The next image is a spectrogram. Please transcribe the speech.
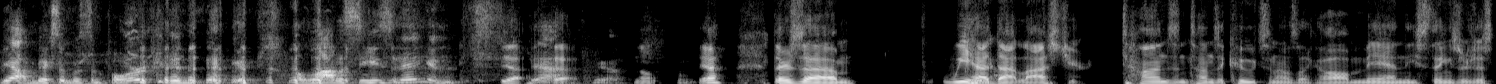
Yeah, mix them with some pork and a lot of seasoning and Yeah. yeah, yeah. No. Yeah. There's um we had that last year. Tons and tons of coots and I was like, "Oh man, these things are just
